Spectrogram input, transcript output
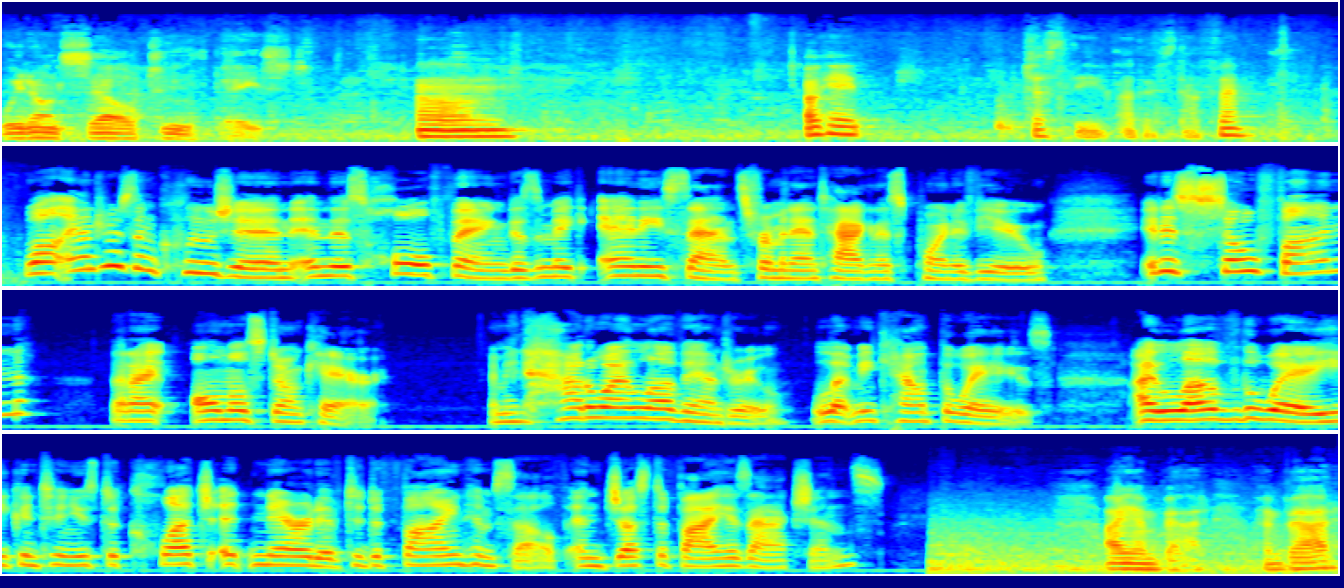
We don't sell toothpaste. Um. Okay. Just the other stuff then. While Andrew's inclusion in this whole thing doesn't make any sense from an antagonist point of view, it is so fun that I almost don't care. I mean, how do I love Andrew? Let me count the ways. I love the way he continues to clutch at narrative to define himself and justify his actions. I am bad. I'm bad.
